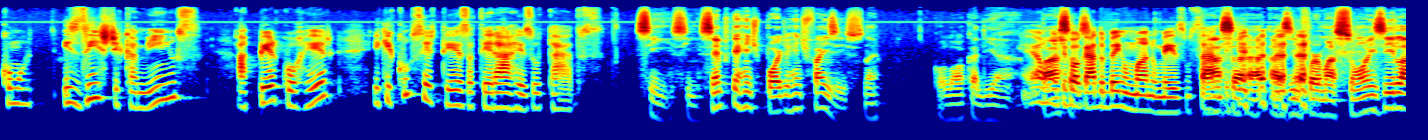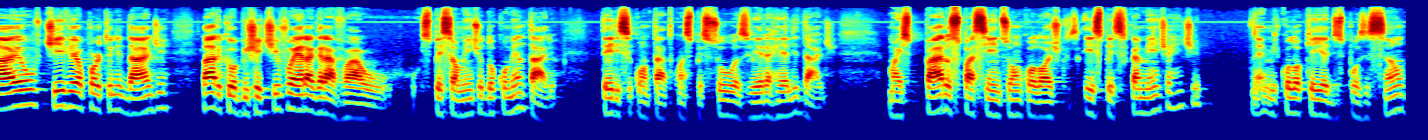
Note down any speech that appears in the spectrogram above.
Como existe caminhos a percorrer e que com certeza terá resultados. Sim, sim. Sempre que a gente pode, a gente faz isso, né? Coloca ali a. É um advogado as, bem humano mesmo, sabe? Passa a, as informações e lá eu tive a oportunidade. Claro que o objetivo era gravar, o, especialmente o documentário, ter esse contato com as pessoas, ver a realidade. Mas para os pacientes oncológicos especificamente, a gente né, me coloquei à disposição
